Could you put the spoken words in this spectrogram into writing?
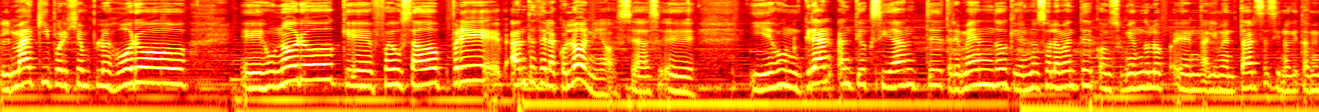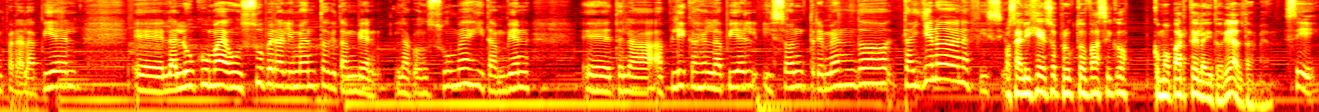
El maqui, por ejemplo, es oro, es un oro que fue usado pre, antes de la colonia, o sea, eh, y es un gran antioxidante tremendo que no solamente consumiéndolo en alimentarse, sino que también para la piel. Eh, la lúcuma es un superalimento que también la consumes y también eh, te la aplicas en la piel y son tremendo, está lleno de beneficios. O sea, elige esos productos básicos como parte de la editorial también. sí,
